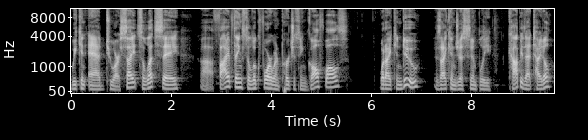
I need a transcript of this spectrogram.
we can add to our site. So let's say uh, five things to look for when purchasing golf balls. What I can do is I can just simply copy that title,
